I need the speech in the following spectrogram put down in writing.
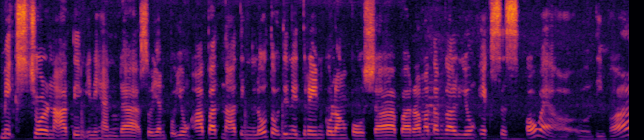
mixture na ating inihanda. So, yan po yung apat na ating luto. Dinidrain ko lang po siya para matanggal yung excess oil. O, Diba?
